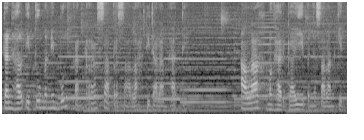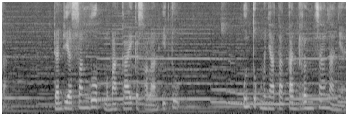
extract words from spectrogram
dan hal itu menimbulkan rasa bersalah di dalam hati. Allah menghargai penyesalan kita dan dia sanggup memakai kesalahan itu untuk menyatakan rencananya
